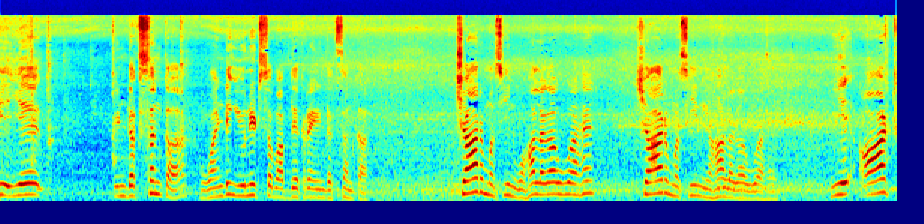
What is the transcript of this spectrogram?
देखिए ये इंडक्शन का वाइंडिंग यूनिट सब आप देख रहे हैं इंडक्शन का। चार मशीन वहाँ लगा हुआ है, चार मशीन यहाँ लगा हुआ है। ये आठ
